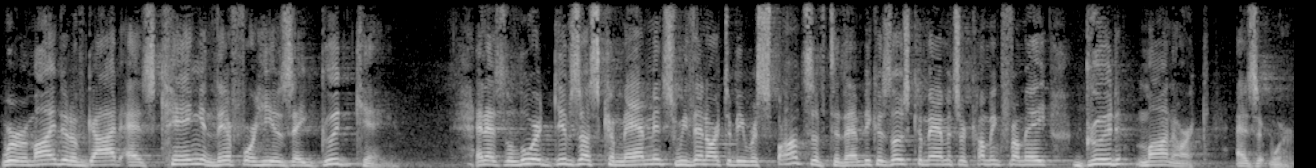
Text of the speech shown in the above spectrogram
We're reminded of God as king, and therefore he is a good king. And as the Lord gives us commandments, we then are to be responsive to them because those commandments are coming from a good monarch, as it were.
